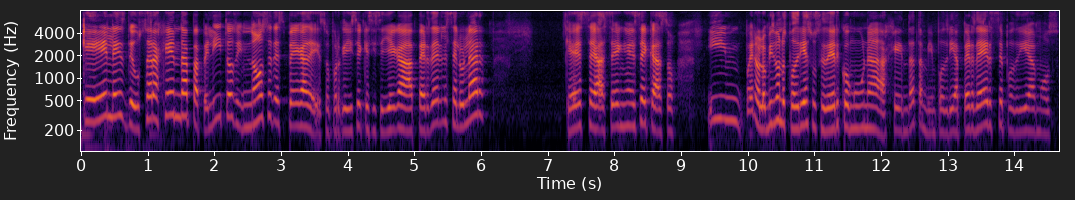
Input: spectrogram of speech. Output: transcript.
que él es de usar agenda, papelitos y no se despega de eso, porque dice que si se llega a perder el celular, ¿qué se hace en ese caso? Y bueno, lo mismo nos podría suceder con una agenda, también podría perderse, podríamos,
